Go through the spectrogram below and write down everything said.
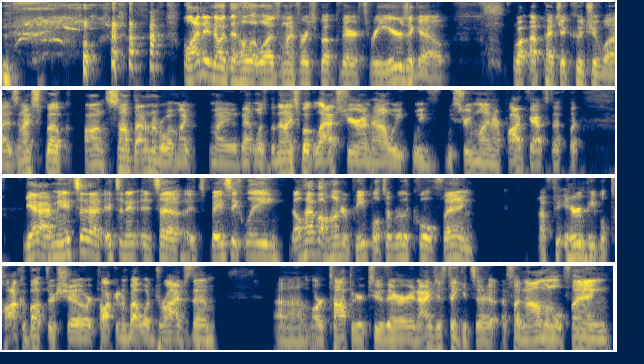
well, I didn't know what the hell it was when I first spoke there three years ago what a Pecha Kucha was, and I spoke on something. I don't remember what my, my event was, but then I spoke last year on how we we we streamline our podcast stuff. But yeah, I mean it's a it's an it's a it's basically they'll have a hundred people. It's a really cool thing of hearing people talk about their show or talking about what drives them um, or topic or two there, and I just think it's a, a phenomenal thing.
